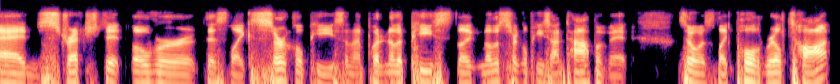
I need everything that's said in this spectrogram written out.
and stretched it over this like circle piece and then put another piece like another circle piece on top of it so it was like pulled real taut.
